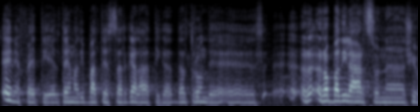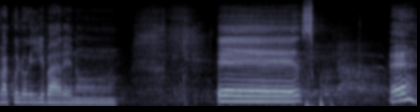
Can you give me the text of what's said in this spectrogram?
E in effetti il tema di Battlestar Galactica, d'altronde eh, roba di Larson eh, ci fa quello che gli pare. No? Eh, eh?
